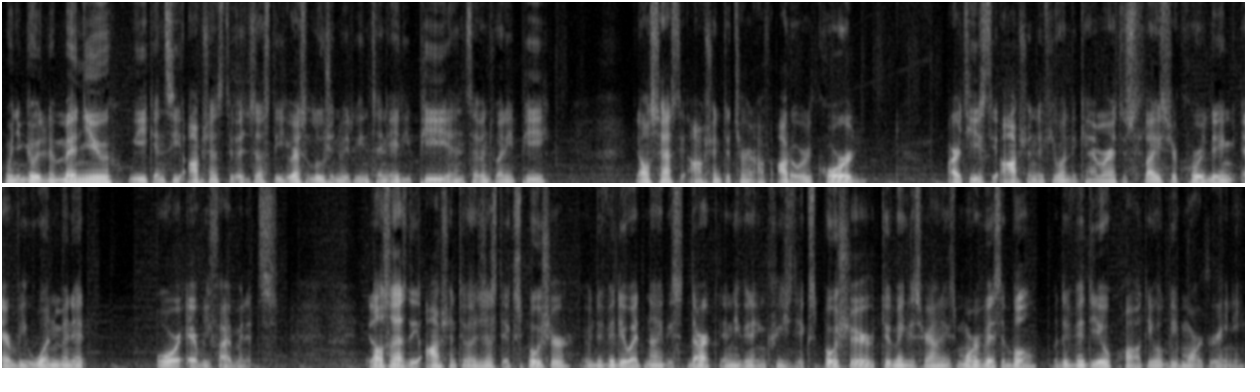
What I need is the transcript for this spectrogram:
When you go to the menu, we can see options to adjust the resolution between 1080p and 720p. It also has the option to turn off auto record. RT is the option if you want the camera to slice recording every 1 minute or every 5 minutes. It also has the option to adjust the exposure. If the video at night is dark, then you can increase the exposure to make the surroundings more visible, but the video quality will be more grainy.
